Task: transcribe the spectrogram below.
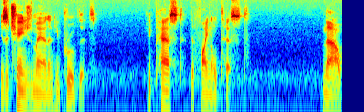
is a changed man and he proved it. He passed the final test. Now,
